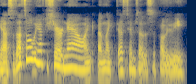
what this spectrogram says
Yeah, so that's all we have to share now. I, and like as Tim said, this is probably be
